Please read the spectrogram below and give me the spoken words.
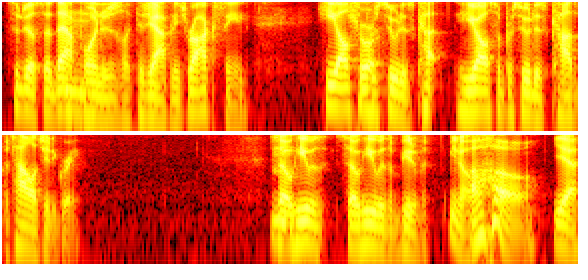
so just at that point it was just like the japanese rock scene he also Sure. pursued his he also pursued his cosmetology degree so he was so he was a beautiful you know Oh. yeah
